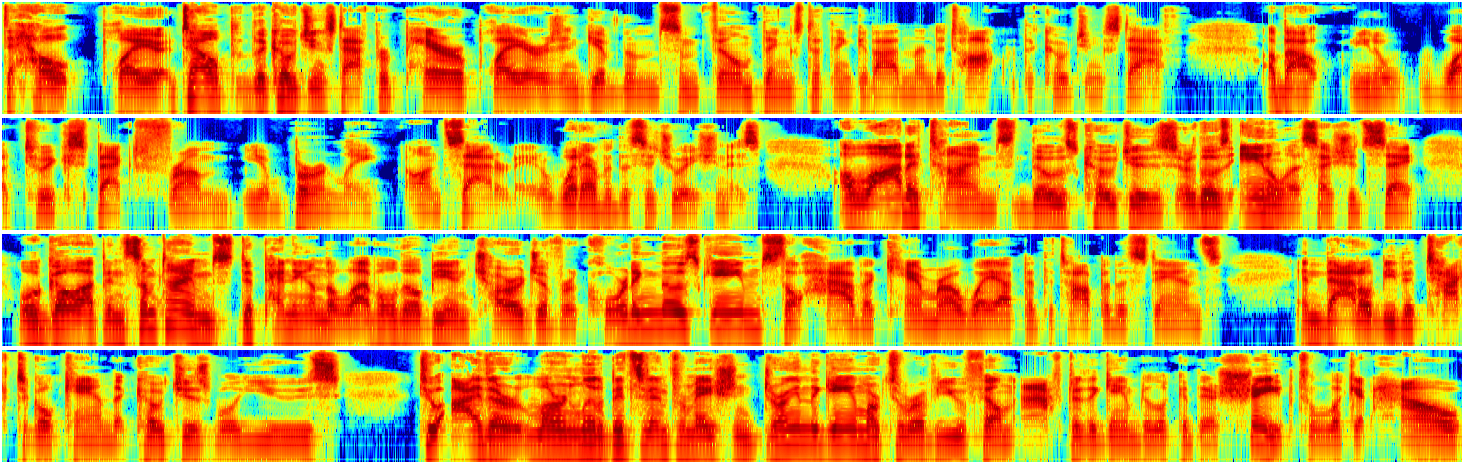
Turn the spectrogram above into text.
to help player to help the coaching staff prepare players and give them some film things to think about, and then to talk with the coaching staff about you know what to expect from you know Burnley on Saturday or whatever the situation is. A lot of times those coaches or those analysts I should say will go up and sometimes depending on the level they'll be in charge of recording those games. They'll have a camera way up at the top of the stands and that'll be the tactical cam that coaches will use to either learn little bits of information during the game or to review film after the game to look at their shape, to look at how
